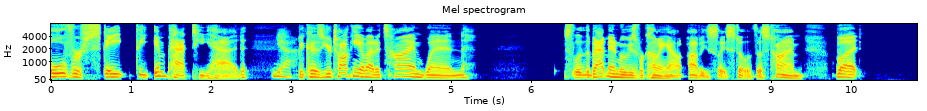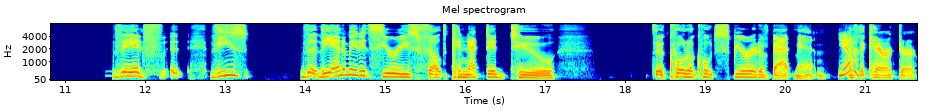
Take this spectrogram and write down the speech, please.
overstate the impact he had yeah because you're talking about a time when so the Batman movies were coming out, obviously, still at this time, but they had f- eh, these the the animated series felt connected to the quote unquote spirit of Batman Yeah. of the character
